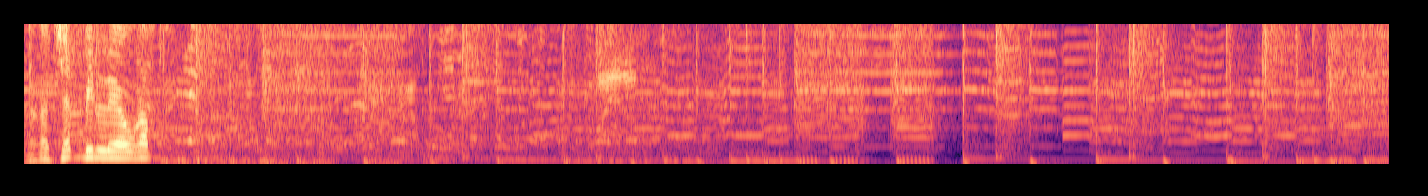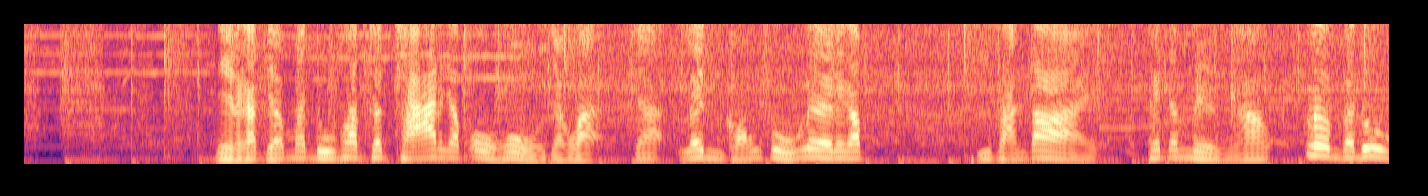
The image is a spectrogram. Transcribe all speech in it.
แล้วก็เช็คบินเร็วครับนี่แหละครับเดี๋ยวมาดูภาพช้าๆนะครับโอ้โหจังหวะจะเล่นของสูงเลยนะครับ อีสานใต้เพชรน้ำหนึ่งเอาเริ่มสะดุ้ง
